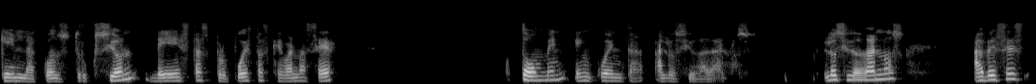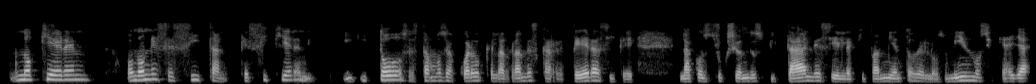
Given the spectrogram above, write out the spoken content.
que en la construcción de estas propuestas que van a hacer, tomen en cuenta a los ciudadanos. Los ciudadanos a veces no quieren o no necesitan, que sí quieren, y, todos estamos de acuerdo que las grandes carreteras y que la construcción de hospitales y el equipamiento de los mismos y que haya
